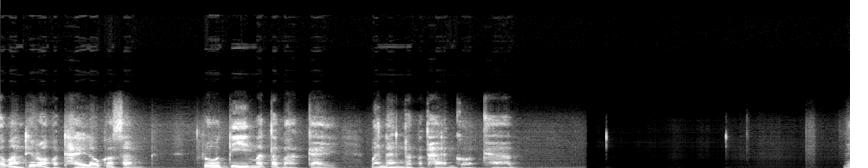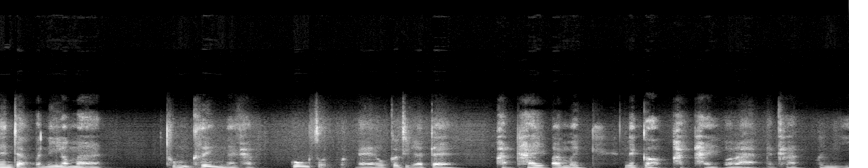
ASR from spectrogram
ระหว่างที่รอผัดไทยเราก็สั่งโรตีมัตตบะไก่ มานั่งรับประทานก่อนครับ เนื่องจากวันนี้เรามาทุ่มครึ่งนะครับ กุ้งสดหมดแล้วก็จะเหลือแต่ผัดไทยปลาหมึก และก็ผัดไทยโบราณนะครับ วันนี้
